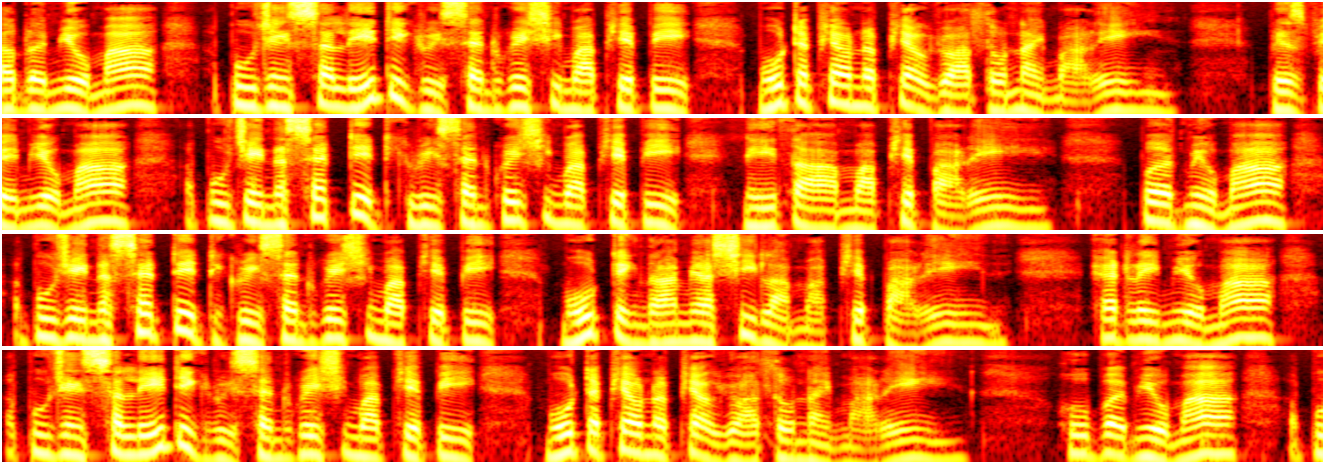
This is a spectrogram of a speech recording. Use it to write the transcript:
လ်ဘန်မြို့မှာအပူချိန်14ဒီဂရီစင်တီဂရိတ်ရှိမှဖြစ်ပြီးမိုးတစ်ဖြောက်နှစ်ဖြောက်ရွာသွန်းနိုင်ပါတယ်။ Brisbane မြို့မှာအပူချိန်21ဒီဂရီစင်တီဂရိတ်ရှိမှဖြစ်ပြီးနေသားမှာဖြစ်ပါတယ်။ Perth မြို့မှာအပူချိန်21ဒီဂရီစင်တီဂရိတ်ရှိမှဖြစ်ပြီးမိုးတိမ်သားများရှိလာမှာဖြစ်ပါတယ်။ Adelaide မြို့မှာအပူချိန်14ဒီဂရီစင်တီဂရိတ်ရှိမှဖြစ်ပြီးမိုးတစ်ဖြောက်နှစ်ဖြောက်ရွာသွန်းနိုင်ပါတယ်။ Hobart မြို့မှာအပူ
